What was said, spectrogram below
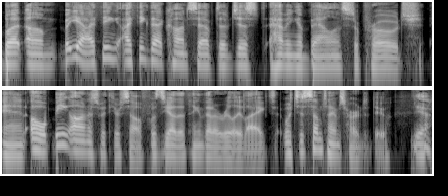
But um, but yeah, I think I think that concept of just having a balanced approach and oh, being honest with yourself was the other thing that I really liked, which is sometimes hard to do. Yeah,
